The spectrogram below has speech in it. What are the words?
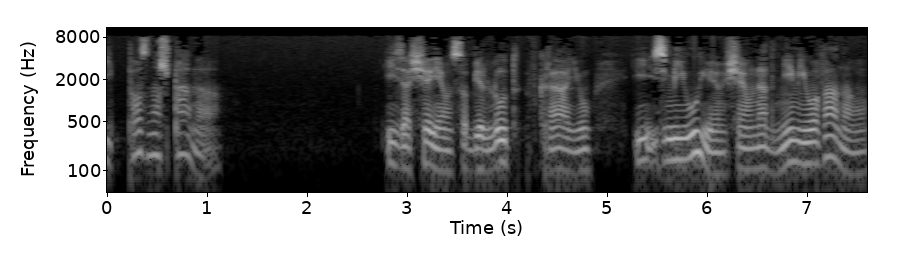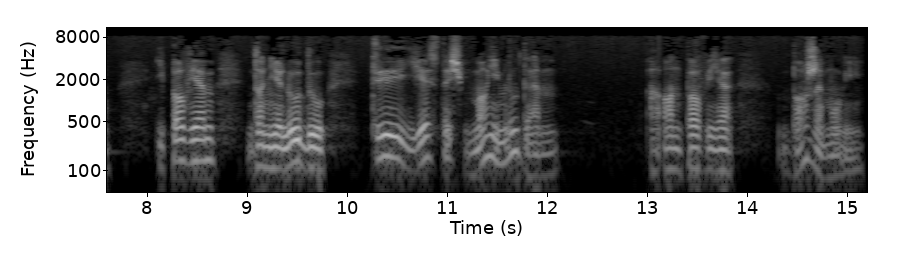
i poznasz Pana. I zasieję sobie lud w kraju i zmiłuję się nad niemiłowaną i powiem do nieludu, Ty jesteś moim ludem. A on powie, Boże mój.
